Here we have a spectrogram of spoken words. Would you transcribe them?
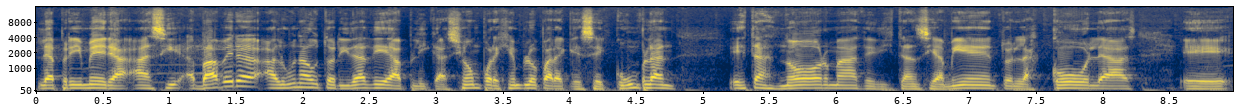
La primera, así, ¿va a haber alguna autoridad de aplicación, por ejemplo, para que se cumplan estas normas de distanciamiento en las colas? Eh,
